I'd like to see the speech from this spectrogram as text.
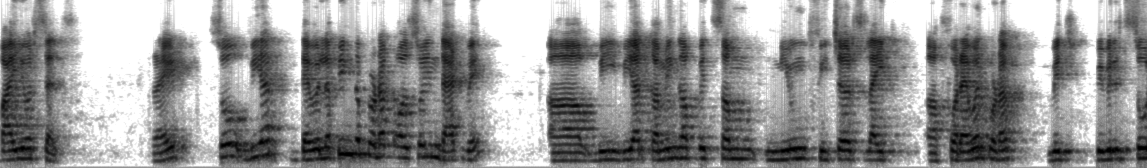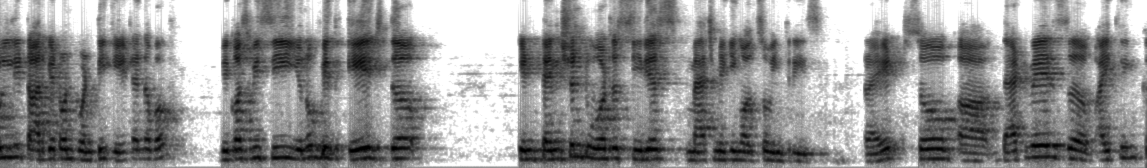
by yourself, right? So we are developing the product also in that way. Uh, we we are coming up with some new features like a forever product, which we will solely target on 28 and above, because we see you know with age the intention towards a serious matchmaking also increase, right? So uh, that ways uh, I think.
